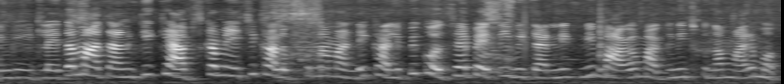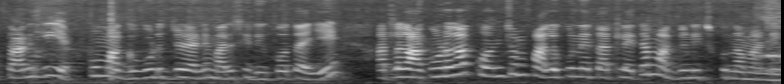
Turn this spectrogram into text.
ఇంక ఇట్లయితే మాత్రానికి క్యాప్సికమ్ వేసి కలుపుకున్నామండి కలిపి కొద్దిసేపు అయితే వీటన్నిటిని బాగా మగ్గనిచ్చుకుందాం మరి మొత్తానికి ఎక్కువ మగ్గు కూడా చూడండి మరి చిరిగిపోతాయి. అట్లా కాకుండా కొంచెం పలుకునేటట్లయితే మగ్గనిచ్చుకుందామండి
